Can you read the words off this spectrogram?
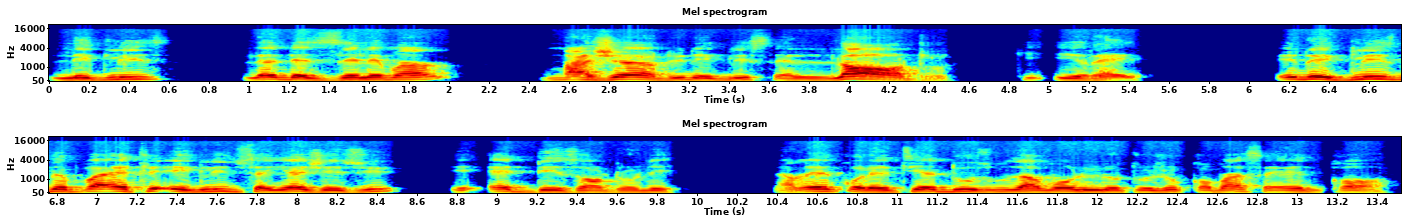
l'église, l'un des éléments majeurs d'une église, c'est l'ordre qui y règne. Une église ne peut pas être église du Seigneur Jésus et être désordonnée. Dans 1 Corinthiens 12, nous avons lu l'autre jour comment c'est un corps.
